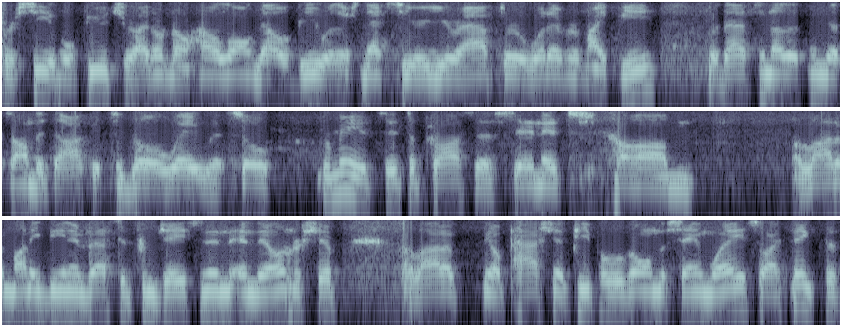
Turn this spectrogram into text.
foreseeable future. I don't know how long that will be, whether it's next year, year after, or whatever it might be. But that's another thing that's on the docket to go away with. So for me, it's it's a process, and it's um, a lot of money being invested from Jason and, and, the ownership. A lot of you know passionate people who are going the same way. So I think the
